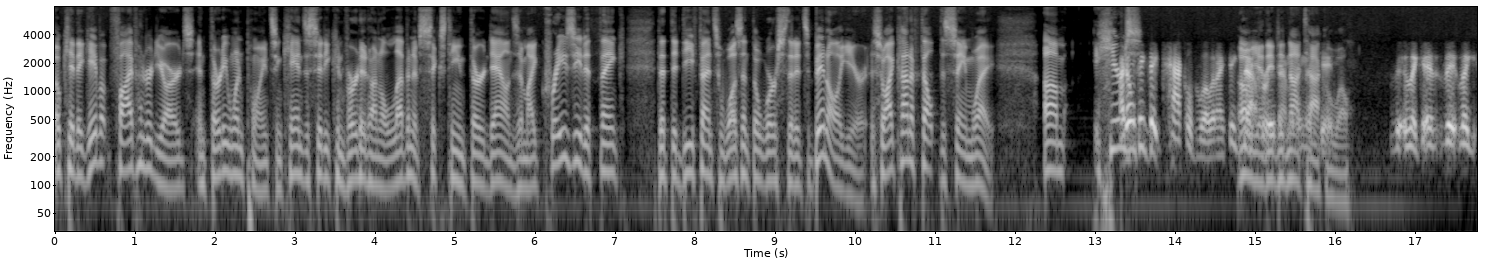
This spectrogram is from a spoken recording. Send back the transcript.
okay, they gave up 500 yards and 31 points, and Kansas City converted on 11 of 16 third downs. Am I crazy to think that the defense wasn't the worst that it's been all year? So I kind of felt the same way. Um, here's, I don't think they tackled well, and I think oh yeah, they did not tackle game. well. Like, they, like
